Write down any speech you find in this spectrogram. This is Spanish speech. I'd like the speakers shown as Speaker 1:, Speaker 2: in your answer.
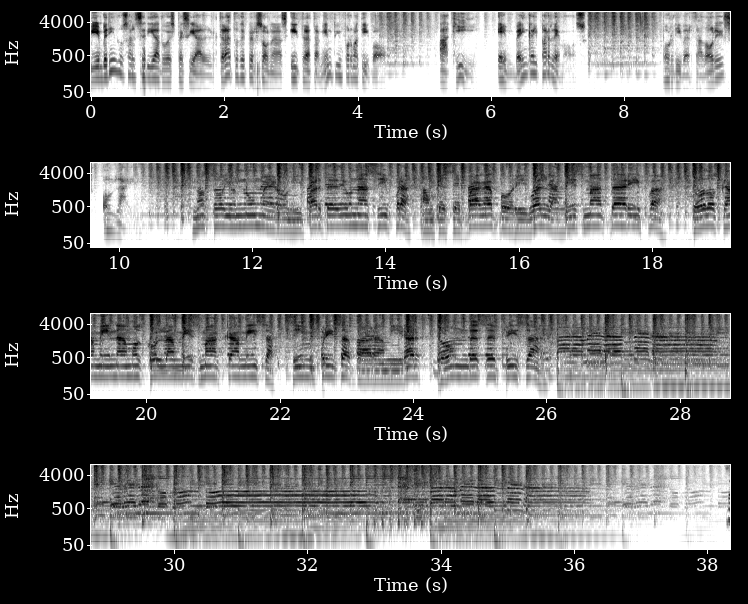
Speaker 1: Bienvenidos al seriado especial Trata de Personas y Tratamiento Informativo. Aquí, en Venga y Parlemos. Por Libertadores Online.
Speaker 2: No soy un número ni parte de una cifra, aunque se paga por igual la misma tarifa. Todos caminamos con la misma camisa, sin prisa para mirar dónde se pisa.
